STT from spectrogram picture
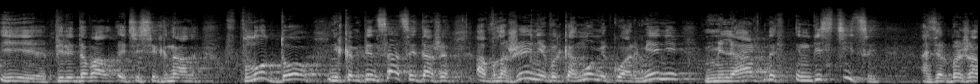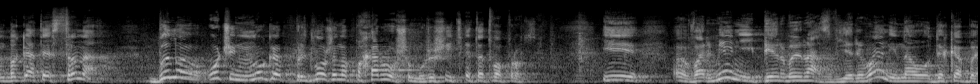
и передавал эти сигналы, вплоть до не компенсации даже, а вложения в экономику Армении миллиардных инвестиций. Азербайджан богатая страна. Было очень много предложено по-хорошему решить этот вопрос. И э, в Армении первый раз в Ереване на ОДКБ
